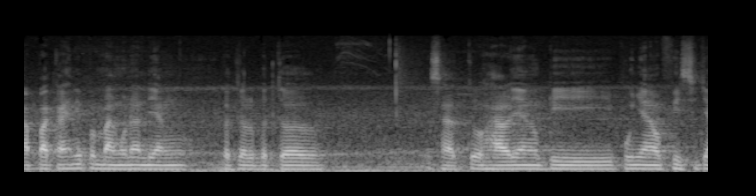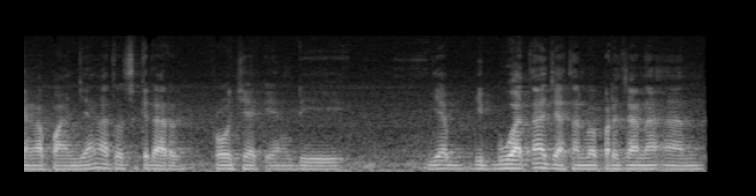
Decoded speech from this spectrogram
Apakah ini pembangunan yang betul-betul satu hal yang dipunya visi jangka panjang atau sekedar proyek yang di ya dibuat aja tanpa perencanaan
